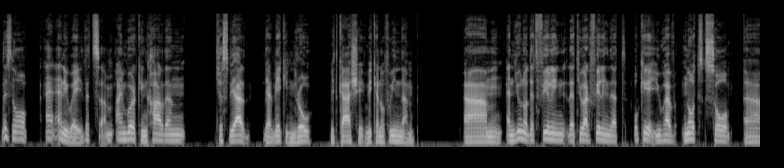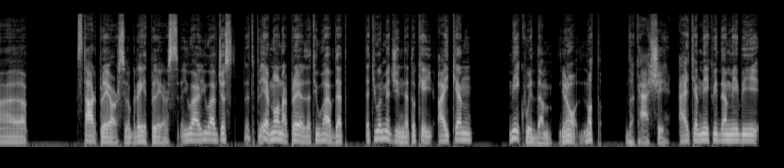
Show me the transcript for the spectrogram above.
There's no anyway. That's um, I'm working hard and just we are we are making draw with cash. We cannot win them. Um, and you know that feeling that you are feeling that okay, you have not so uh, star players, you're great players. You are you have just that player, normal player that you have that that you imagine that okay, I can make with them. You know, not the Kashi. I can make with them maybe,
